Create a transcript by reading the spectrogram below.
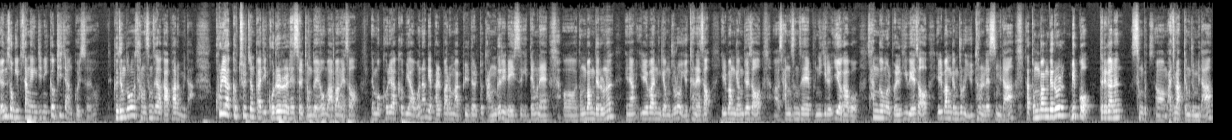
연속 입상 행진이 끊기지 않고 있어요. 그 정도로 상승세가 가파릅니다. 코리아컵 출전까지 고려를 했을 정도예요. 마방에서. 근데 뭐 코리아컵이야 워낙에 발빠른 마필들 또 단거리 레이스이기 때문에 어, 동방대로는 그냥 일반 경주로 유턴해서 일반 경주에서 어, 상승세 분위기를 이어가고 상금을 벌기 위해서 일반 경주로 유턴을 냈습니다. 자, 동방대로를 믿고 들어가는 승부 어, 마지막 경주입니다.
